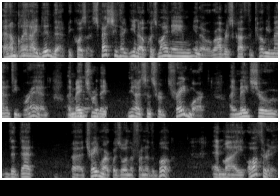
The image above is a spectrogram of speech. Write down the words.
And I'm glad I did that because especially there, you know, because my name, you know, Robert Scott, the Kobee Manatee brand, I made sure they, you know, since we're trademarked, I made sure that that uh, trademark was on the front of the book and my author name.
